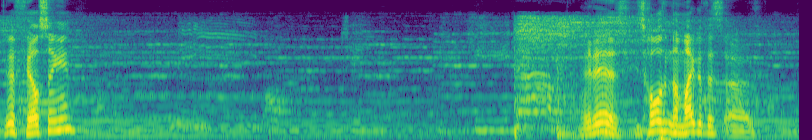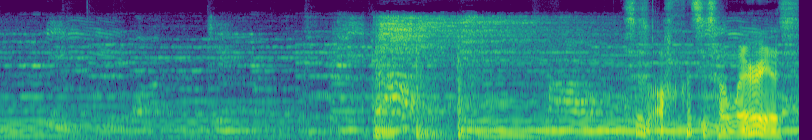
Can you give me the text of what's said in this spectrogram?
Is it Phil singing? It is. He's holding the mic with this. Oh. Uh, this is oh, this is hilarious.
